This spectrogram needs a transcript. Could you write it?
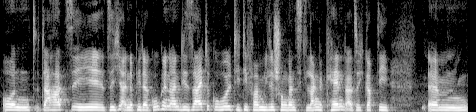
und da hat sie sich eine Pädagogin an die Seite geholt, die die Familie schon ganz lange kennt. Also ich glaube, die ähm,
